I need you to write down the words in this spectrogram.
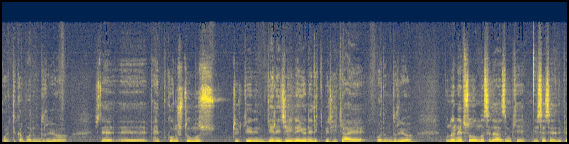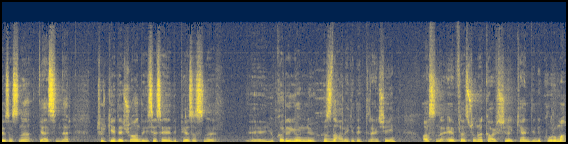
politika barındırıyor. İşte e, hep konuştuğumuz Türkiye'nin geleceğine yönelik bir hikaye barındırıyor. Bunların hepsi olması lazım ki hisse senedi piyasasına gelsinler. Türkiye'de şu anda hisse senedi piyasasını e, yukarı yönlü hızla hareket ettiren şeyin aslında enflasyona karşı kendini koruma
